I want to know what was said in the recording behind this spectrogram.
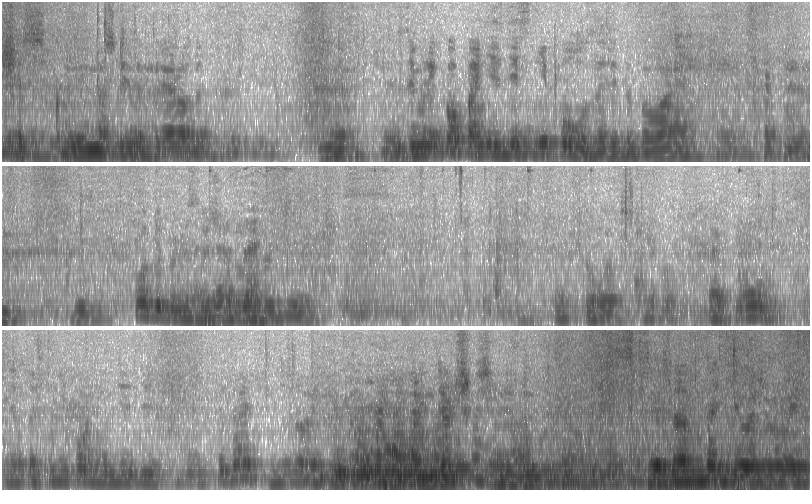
Сейчас, секунду, природа. Э, Землекопы, они здесь не ползали, добывая, э, как мы. Здесь были совершенно другие. Так что вот. Так, ну, я точно не помню, где здесь идти дальше. Ну, давайте. Дальше все идут. Это обнадеживает.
